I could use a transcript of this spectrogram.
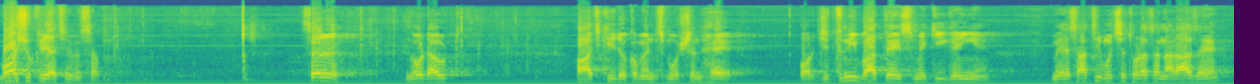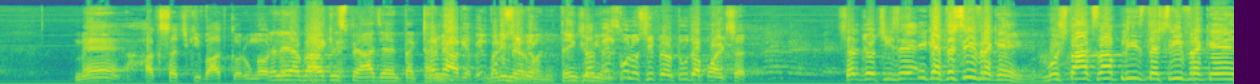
بہت شکریہ چیئرمین صاحب۔ سر نو ڈاؤٹ آج کی جو کمنٹس موشن ہے اور جتنی باتیں اس میں کی گئی ہیں میرے ساتھی مجھ سے تھوڑا سا ناراض ہیں۔ میں حق سچ کی بات کروں گا چلے اب آپ اس پہ آ جائیں تک سر میں بڑی مہربانی۔ سر بالکل اسی پہ۔ ٹو دا پوائنٹ سر۔ سر جو چیزیں ٹھیک ہے تشریف رکھیں۔ مشتاق صاحب پلیز تشریف رکھیں۔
